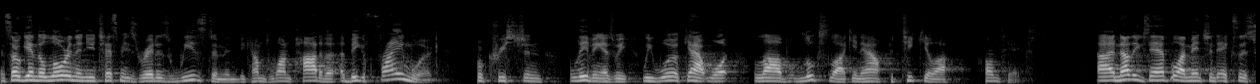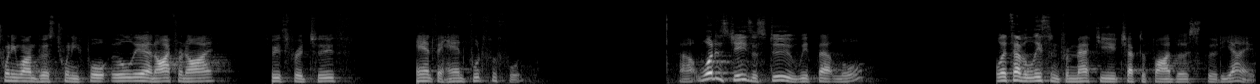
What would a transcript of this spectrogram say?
And so, again, the law in the New Testament is read as wisdom and becomes one part of a, bigger framework for Christian living as we, we work out what love looks like in our particular context. Uh, another example, I mentioned Exodus 21, verse 24 earlier an eye for an eye, tooth for a tooth, hand for hand, foot for foot. Uh, what does Jesus do with that law? Well, let's have a listen from Matthew chapter 5, verse 38.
